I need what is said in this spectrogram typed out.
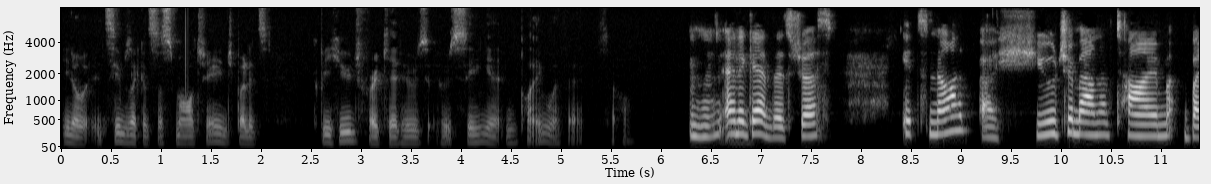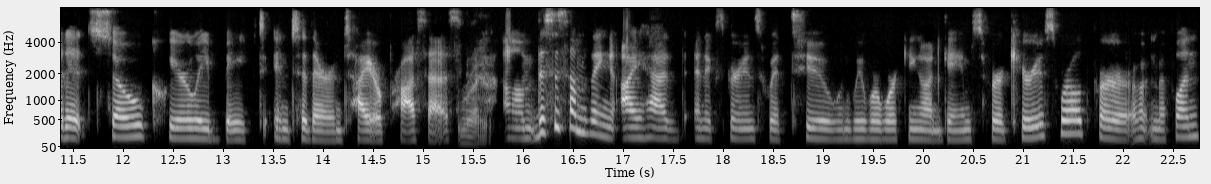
you know it seems like it's a small change, but it's it could be huge for a kid who's who's seeing it and playing with it. So, mm-hmm. and again, that's just it's not a huge amount of time, but it's so clearly baked into their entire process. Right. Um, this is something I had an experience with too when we were working on games for Curious World for Houghton Mifflin.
